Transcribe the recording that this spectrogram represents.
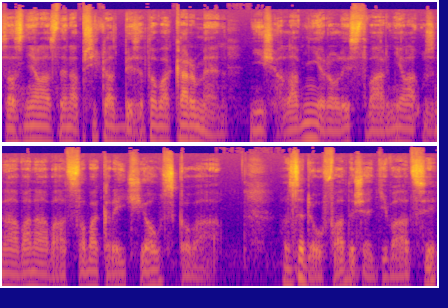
Zazněla zde například Bizetova Carmen, níž hlavní roli stvárnila uznávaná Václava Krejčí Housková. Lze doufat, že diváci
